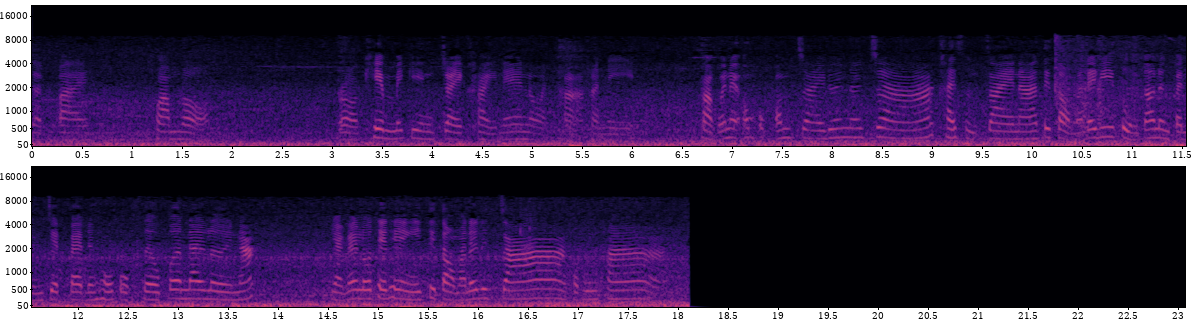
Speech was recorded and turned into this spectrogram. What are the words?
จัดไป ความหล่อหล่อเข้มไม่เกรงใจใครแน่นอนค่ะคันนี้ฝากไว้ในอ้อมอกอ้อมใจด้วยนะจ๊ะ ใครสนใจนะ ติดต่อมาได้ที่ 0 9 1 8 1 7 8 1 6 6 เซลเปิลได้เลยนะ อยากได้รถเท่ๆอย่างนี้ติดต่อมาได้เลยจ้า ขอบคุณค่ะ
